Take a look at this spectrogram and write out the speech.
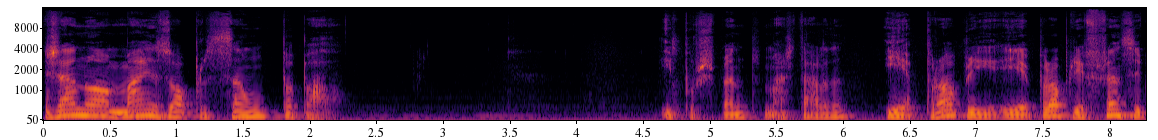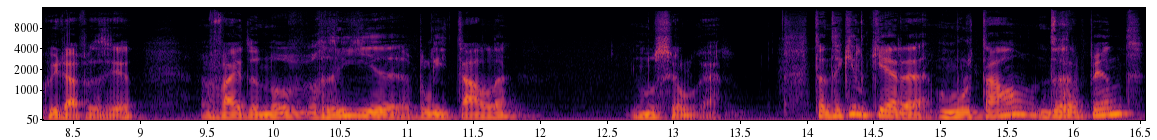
Já não há mais opressão papal. E, por espanto, mais tarde, e a própria, e a própria França que o irá fazer, vai de novo reabilitá-la no seu lugar. Portanto, aquilo que era mortal, de repente,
